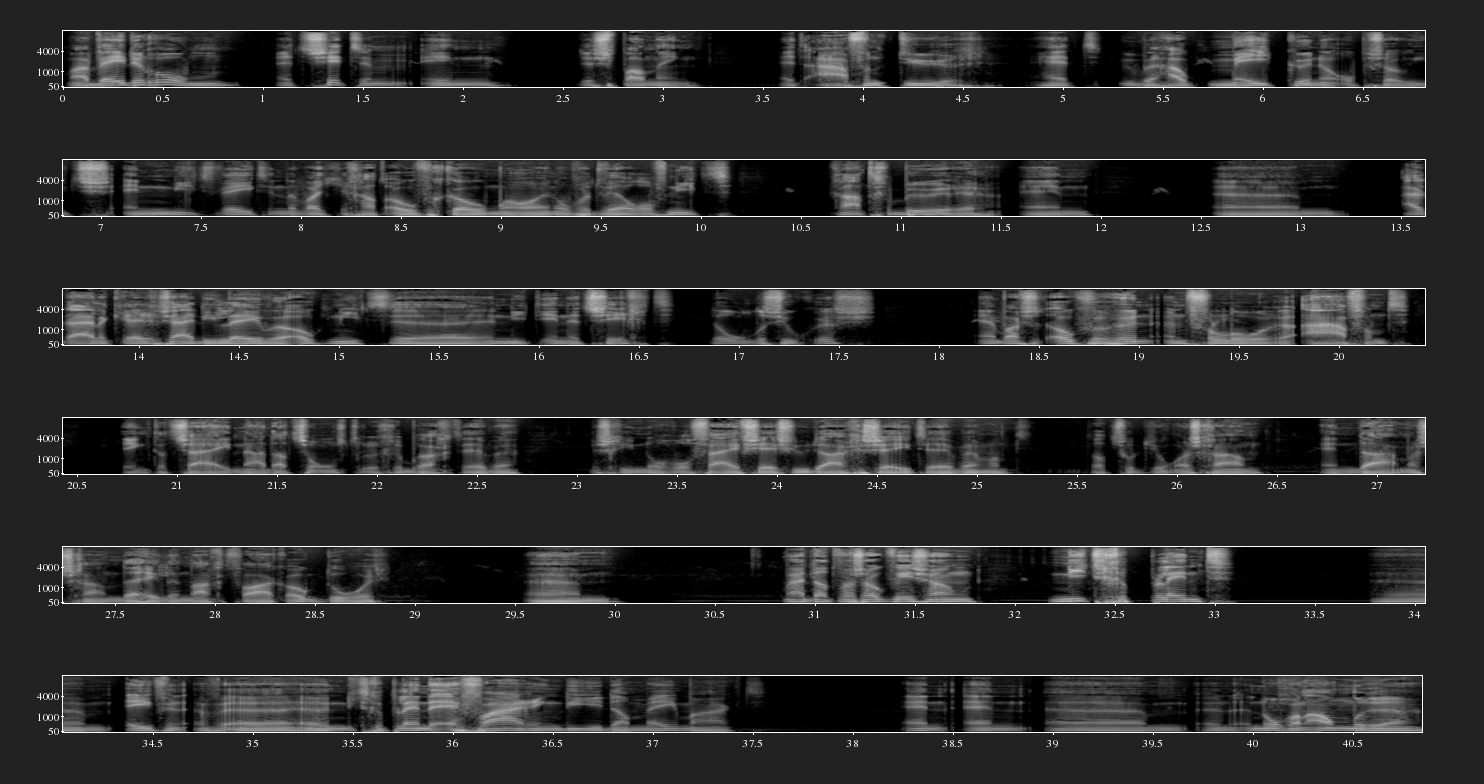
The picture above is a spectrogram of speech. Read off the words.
Maar wederom, het zit hem in de spanning. Het avontuur. Het überhaupt mee kunnen op zoiets. En niet wetende wat je gaat overkomen. En of het wel of niet gaat gebeuren. En ehm, uiteindelijk kregen zij die leeuwen ook niet, eh, niet in het zicht. De onderzoekers. En was het ook voor hun een verloren avond. Ik denk dat zij, nadat ze ons teruggebracht hebben, misschien nog wel vijf, zes uur daar gezeten hebben. Want dat soort jongens gaan en dames gaan de hele nacht vaak ook door. Ehm, maar dat was ook weer zo'n niet gepland, ehm, even, eh, niet geplande ervaring die je dan meemaakt. En, en ehm, een- nog een andere eh,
